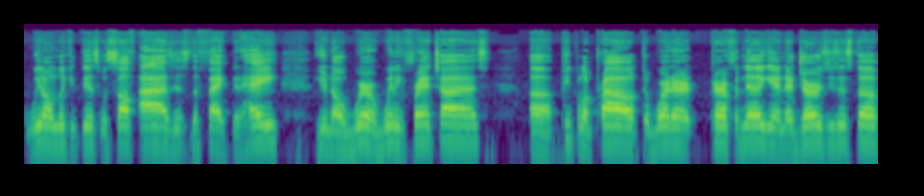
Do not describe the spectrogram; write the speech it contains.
We don't look at this with soft eyes. It's the fact that, hey, you know, we're a winning franchise. Uh, people are proud to wear their paraphernalia and their jerseys and stuff.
